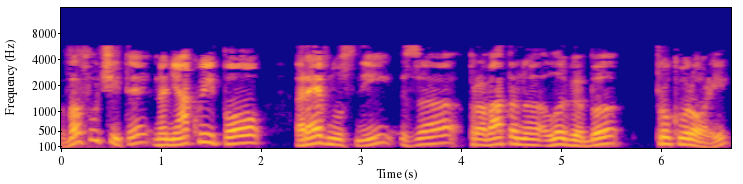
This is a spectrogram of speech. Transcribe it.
в очите на някои по-ревностни за правата на ЛГБ прокурори,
